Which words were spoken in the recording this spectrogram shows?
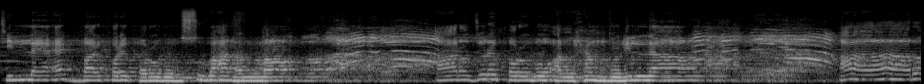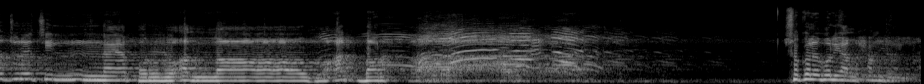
চিল্লায় একবার করে পড়ব, সুবহানাল্লাহ। আর জোরে পড়ব, আলহামদুলিল্লাহ। আর জোরে চিল্লায় পড়ব, আল্লাহু আকবার। সকলে বলি আলহামদুলিল্লাহ।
